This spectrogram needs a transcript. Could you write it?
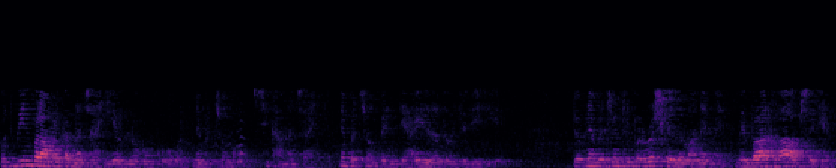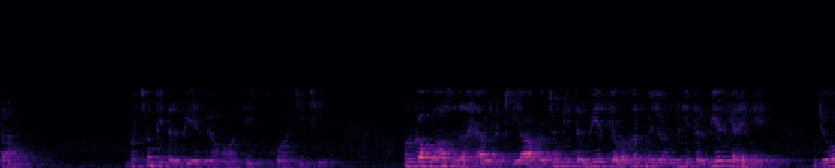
خود بھی ان پر عمل کرنا چاہیے اور لوگوں کو اور اپنے بچوں کو سکھانا چاہیے۔ اپنے بچوں پہ انتہائی زیادہ توجہ دیجیے۔ جو اپنے بچوں کی پرورش کے زمانے میں میں بارہا آپ سے کہتا ہوں، بچوں کی تربیت پہ غور دی، غور کیجیے۔ ان کا بہت زیادہ خیال رکھیے۔ آپ بچوں کی تربیت کے وقت میں جو ان کی تربیت کریں گے، جو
